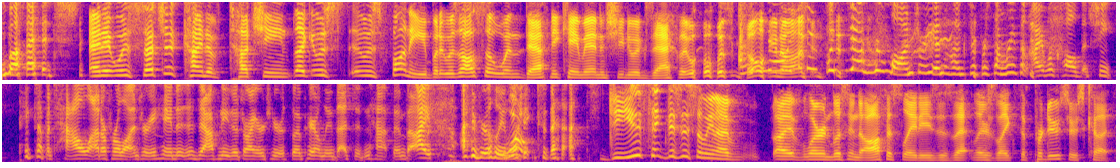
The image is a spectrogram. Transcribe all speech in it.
much. and it was such a kind of touching like it was it was funny but it was also when daphne came in and she knew exactly what was going know, on She puts just down her laundry and hugs her. For some reason, I recall that she picked up a towel out of her laundry and handed it to Daphne to dry her tears. But apparently, that didn't happen. But I, I really Well- liked that. do you think this is something i've i've learned listening to office ladies is that there's like the producer's cut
